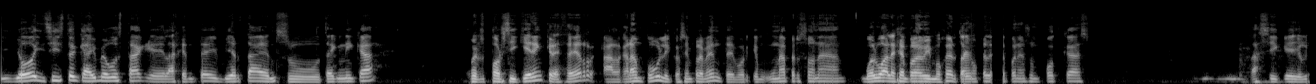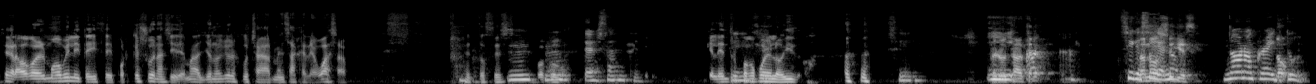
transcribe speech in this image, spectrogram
Y yo insisto en que a mí me gusta que la gente invierta en su técnica pues por si quieren crecer al gran público, simplemente, porque una persona, vuelvo al ejemplo de mi mujer, tú a mi mujer le pones un podcast así que yo que sé, grabo con el móvil y te dice, ¿por qué suena así de mal? Yo no quiero escuchar mensajes de WhatsApp. Entonces, un poco, interesante. que le entre Sí, un poco sí. por el oído. Sí. Pero Y- tal- ah, sigue, no, no, sigue. No, no, Craig, No, tú.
